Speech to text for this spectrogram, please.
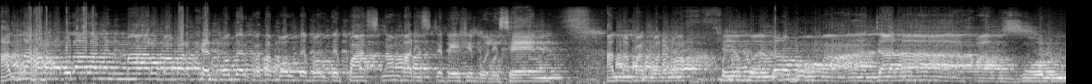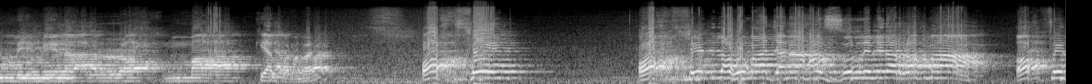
আল্লাহ রাব্বুল আলামিন মার বাবার খেদমতের কথা বলতে বলতে পাঁচ নাম্বার স্টেপে এসে বলেছেন, আল্লাহ পাক বলেন "ওয়াখফিদ লাহুমা জানাহাযুল্লি মিনার রাহমা। খেয়াল করেন ভাই। ওয়াখফিদ অখফিদ লাহুমা জানাহা যুল্লি মিনার রাহমা। অখফিদ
